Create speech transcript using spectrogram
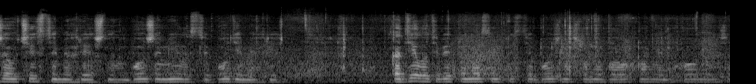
Боже, очисти грешным, Боже, милости, будем меня грешным. К делу Тебе приносим Христе Боже, нашего неблагоухания духовного, же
